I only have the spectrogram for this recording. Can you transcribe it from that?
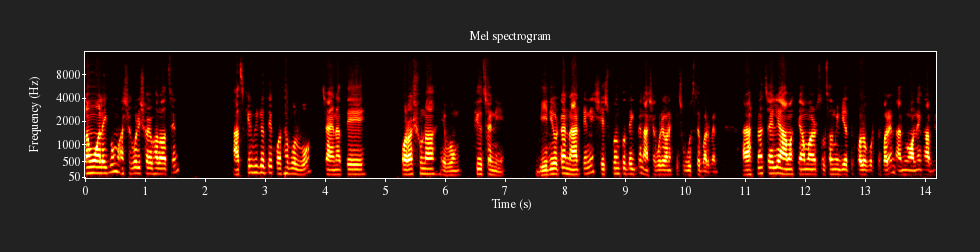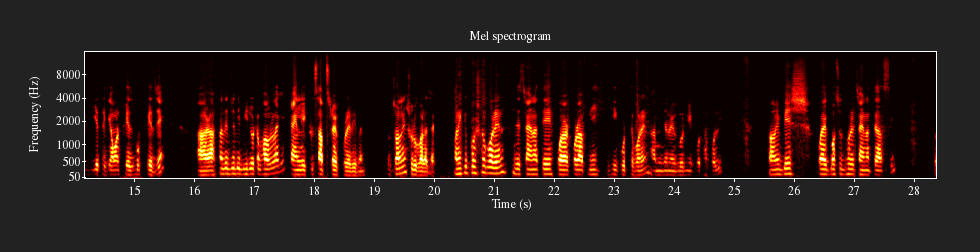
আসসালামু আলাইকুম, আশা করি সবাই ভালো আছেন। আজকের ভিডিওতে কথা বলব চায়নাতে পড়াশোনা এবং ফিউচার নিয়ে। ভিডিওটা না টেনে শেষ পর্যন্ত দেখবেন, আশা করি অনেক কিছু বুঝতে পারবেন। আর আপনারা চাইলে আমাকে আমার সোশ্যাল মিডিয়াতে ফলো করতে পারেন। আমি অনেক আপডেট দিয়ে থাকি আমার ফেসবুক পেজে আর আপনাদের যদি ভিডিওটা ভালো লাগে কাইন্ডলি একটু সাবস্ক্রাইব করে দিবেন। তো চলেন শুরু করা যাক। অনেকে প্রশ্ন করেন যে চায়নাতে পড়ার পর আপনি কি কি করতে পারেন? আমি যেন এগুলো নিয়ে কথা বলি। তো আমি বেশ কয়েক বছর ধরে চায়নাতে আছি। তো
